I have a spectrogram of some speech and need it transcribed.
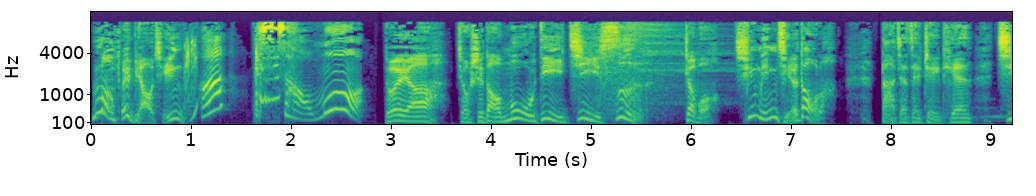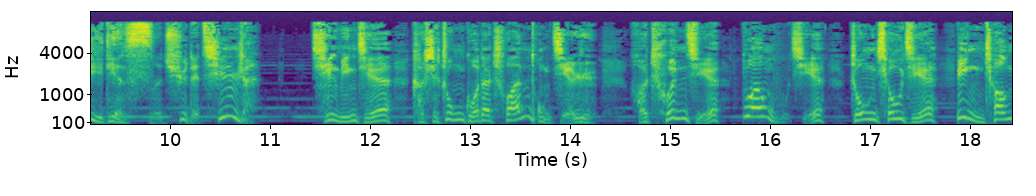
浪费表情啊！扫墓？对呀，就是到墓地祭祀。这不，清明节到了，大家在这天祭奠死去的亲人。清明节可是中国的传统节日，和春节、端午节、中秋节并称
